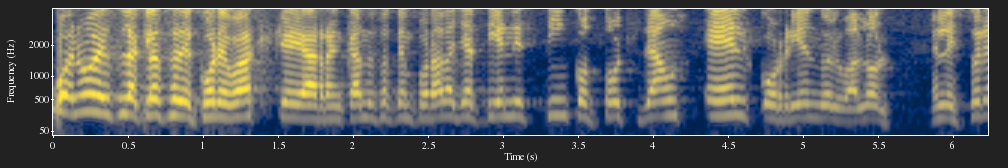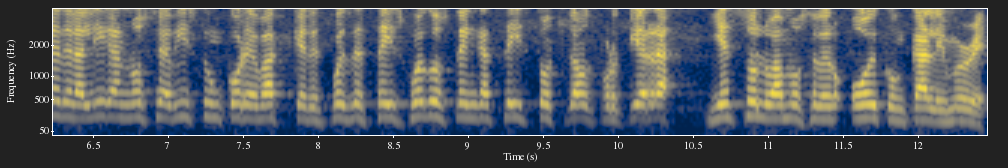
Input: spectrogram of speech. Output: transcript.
bueno, es la clase de coreback que arrancando esta temporada ya tiene cinco touchdowns, él corriendo el balón. En la historia de la liga no se ha visto un coreback que después de seis juegos tenga seis touchdowns por tierra y eso lo vamos a ver hoy con Carly Murray.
